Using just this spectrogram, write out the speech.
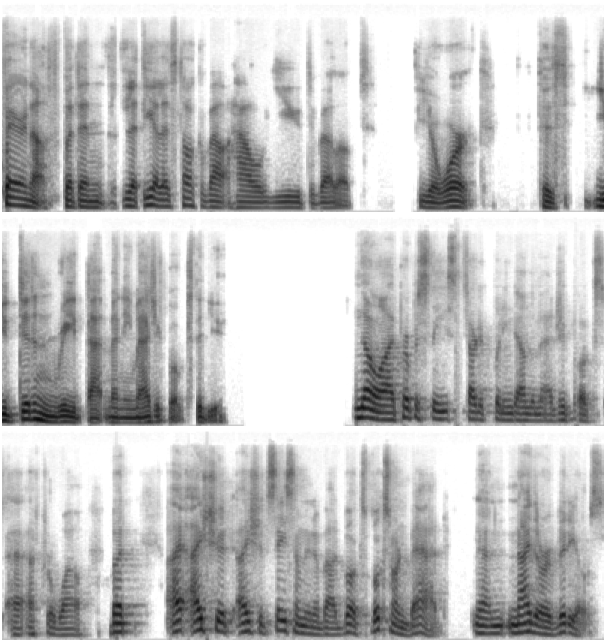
fair enough. But then yeah let's talk about how you developed your work because you didn't read that many magic books did you? No i purposely started putting down the magic books after a while. But I, I should i should say something about books. Books aren't bad and neither are videos.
